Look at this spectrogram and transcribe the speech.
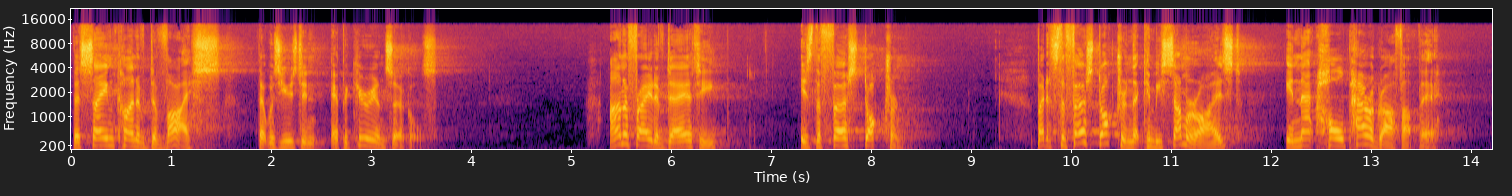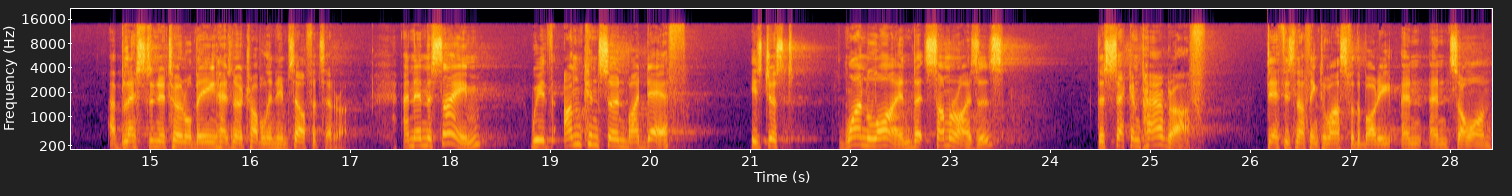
the same kind of device that was used in Epicurean circles. Unafraid of deity is the first doctrine, but it's the first doctrine that can be summarized in that whole paragraph up there. A blessed and eternal being has no trouble in himself, etc. And then the same with unconcerned by death is just one line that summarizes the second paragraph. Death is nothing to us for the body, and, and so on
